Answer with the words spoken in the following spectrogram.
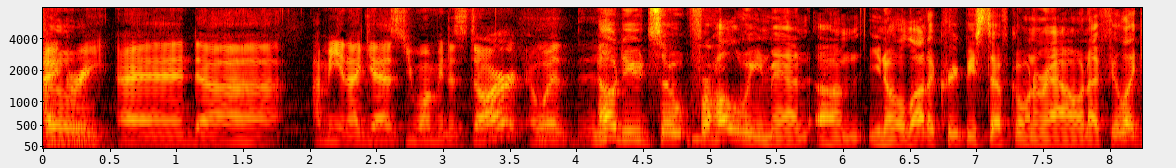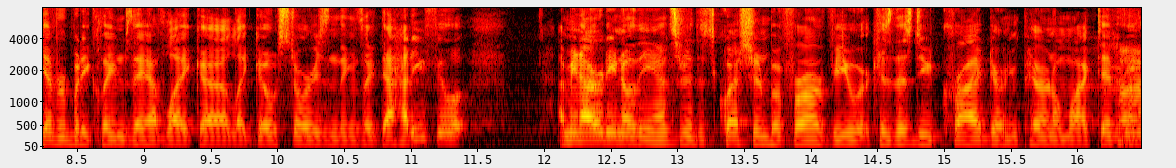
I agree, and uh, I mean, I guess you want me to start with No, dude. So for Halloween, man, um, you know, a lot of creepy stuff going around. I feel like everybody claims they have like uh, like ghost stories and things like that. How do you feel? I mean, I already know the answer to this question, but for our viewer, because this dude cried during Paranormal Activity. Uh,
